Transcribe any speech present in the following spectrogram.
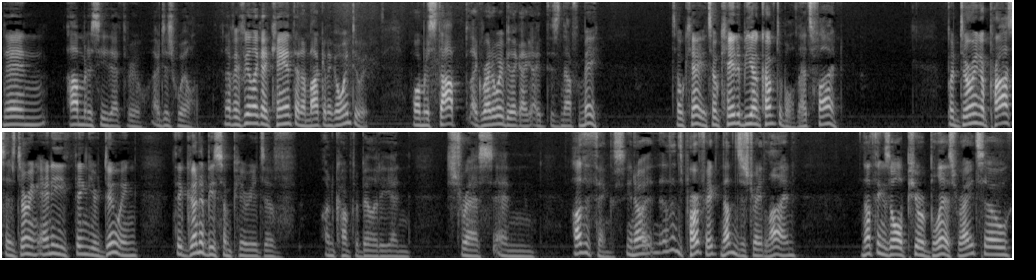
then I'm going to see that through. I just will. And if I feel like I can't, then I'm not going to go into it. Or I'm going to stop like right away. Be like, I, I, this is not for me. It's okay. It's okay to be uncomfortable. That's fine. But during a process, during anything you're doing, there are going to be some periods of uncomfortability and stress and other things. You know, nothing's perfect, nothing's a straight line, nothing's all pure bliss, right? So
